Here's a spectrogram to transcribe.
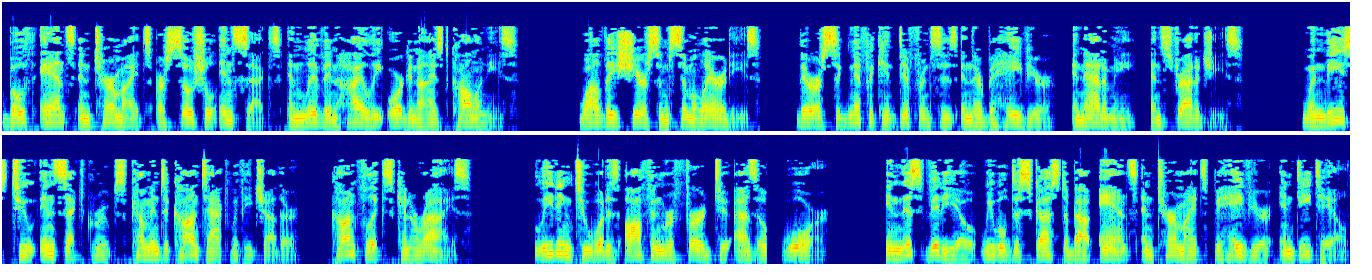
Both ants and termites are social insects and live in highly organized colonies. While they share some similarities, there are significant differences in their behavior, anatomy, and strategies. When these two insect groups come into contact with each other, conflicts can arise, leading to what is often referred to as a war. In this video, we will discuss about ants and termites behavior in detail.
